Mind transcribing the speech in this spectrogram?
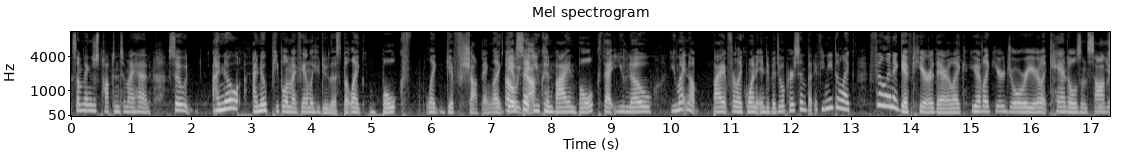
something just popped into my head. So I know, I know people in my family who do this, but like bulk, like gift shopping, like Oh, gifts yeah. that you can buy in bulk that you know you might not buy it for like one individual person, but if you need to like fill in a gift here or there, like you have like your jewelry or like candles and socks or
